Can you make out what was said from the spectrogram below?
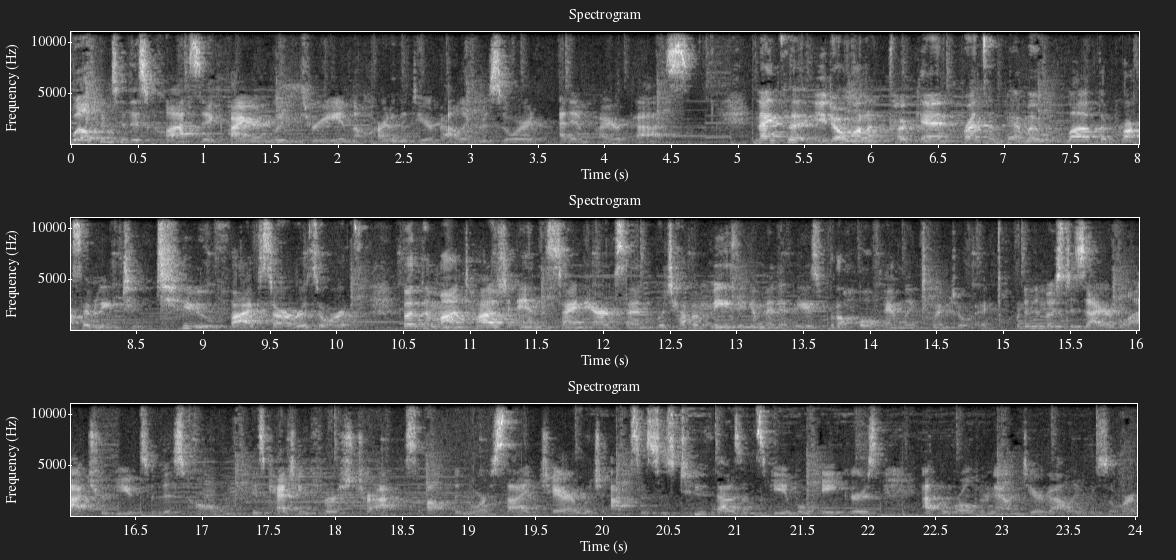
Welcome to this classic Ironwood 3 in the heart of the Deer Valley Resort at Empire Pass. Nights that you don't want to cook in, friends and family will love the proximity to two five-star resorts, both the Montage and the Stein Eriksen, which have amazing amenities for the whole family to enjoy. One of the most desirable attributes of this home is catching first tracks off the north side chair, which accesses 2,000 skiable acres at the world-renowned Deer Valley Resort.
